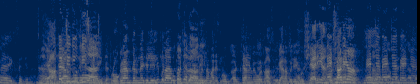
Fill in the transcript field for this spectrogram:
मैं एक सेकंड यहाँ पे कंटिन्यू प्लीज़ प्रोग्राम करने के लिए नहीं बुलाया वो हमारे चैनल पे वो रात को ग्यारह बजे होशियारियाँ। होशियारियाँ। बैठ जाए बैठ जाए बैठ जाए।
